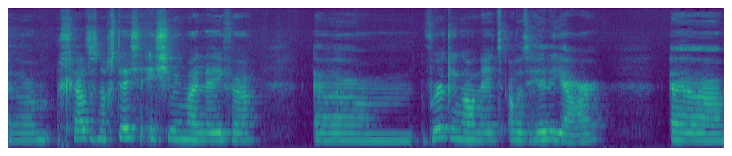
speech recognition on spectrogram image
Um, geld is nog steeds een issue in mijn leven. Um, working on it al het hele jaar. Uh,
